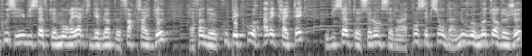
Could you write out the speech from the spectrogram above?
coup, c'est Ubisoft Montréal qui développe Far Cry 2, et afin de couper court avec Crytek, Ubisoft se lance dans la conception d'un nouveau moteur de jeu,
